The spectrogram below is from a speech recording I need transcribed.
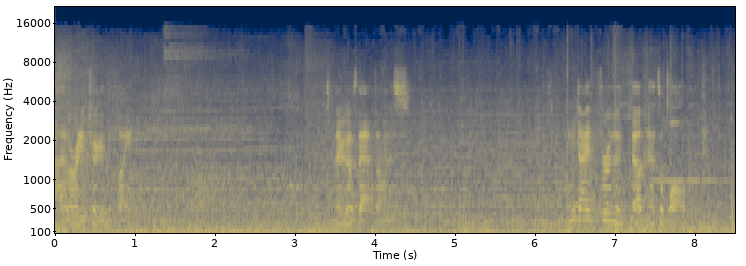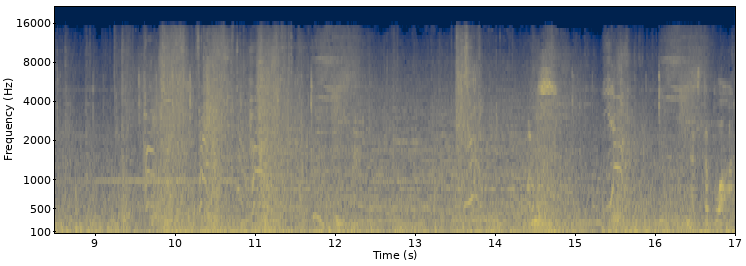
I've already triggered the fight. There goes that bonus. Who died further? Oh, that's a wall. That's the block.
